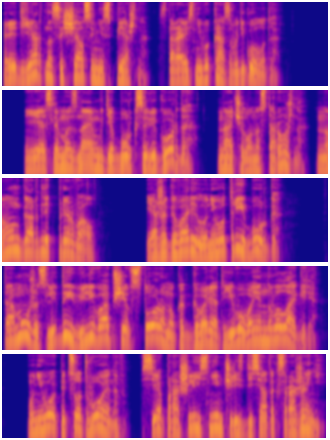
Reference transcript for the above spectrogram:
Редьярд насыщался неспешно, стараясь не выказывать голода. Если мы знаем, где бург Савигорда, начал он осторожно, но он Гардлик прервал. Я же говорил, у него три бурга тому же следы вели вообще в сторону, как говорят, его военного лагеря. У него 500 воинов, все прошли с ним через десяток сражений.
